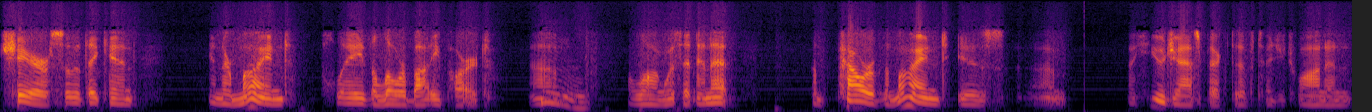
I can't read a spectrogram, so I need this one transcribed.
chair so that they can, in their mind, play the lower body part um, mm. along with it. And that the power of the mind is um, a huge aspect of Taiji Chuan, and,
